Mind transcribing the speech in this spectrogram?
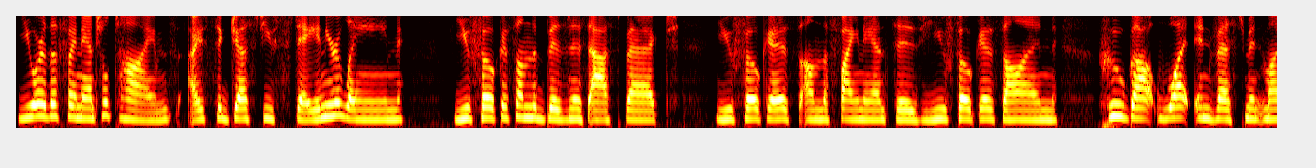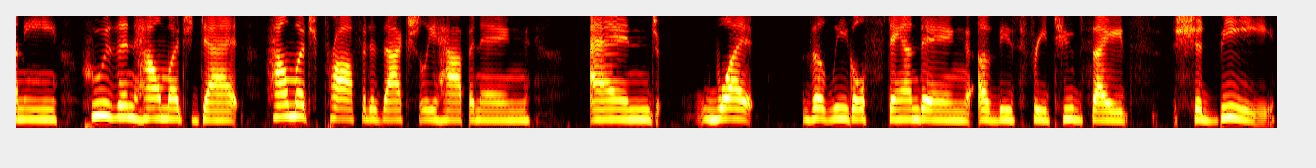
You are the Financial Times. I suggest you stay in your lane. You focus on the business aspect. You focus on the finances. You focus on who got what investment money, who's in how much debt, how much profit is actually happening, and what the legal standing of these free tube sites should be.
